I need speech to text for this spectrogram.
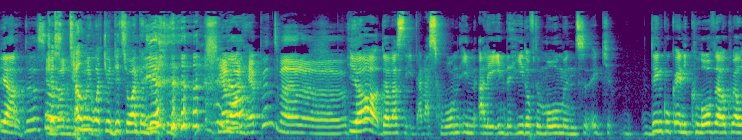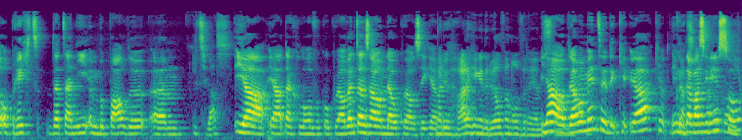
ja, dus... eh, Just tell me what you did so I can do it. Ja, Ja. what happened? Maar, eh, Ja, dat was, dat was gewoon in, allee, in the heat of the moment. Ik denk ook, en ik geloof dat ook wel oprecht, dat dat niet een bepaalde... ehm, Iets was. ja, ja, dat geloof ik ook wel. Want dan zou hem dat ook wel zeggen. maar uw haren gingen er wel van overeen. ja, op dat moment... eh, ik- ja, ik- Nee, dat was ineens zo...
